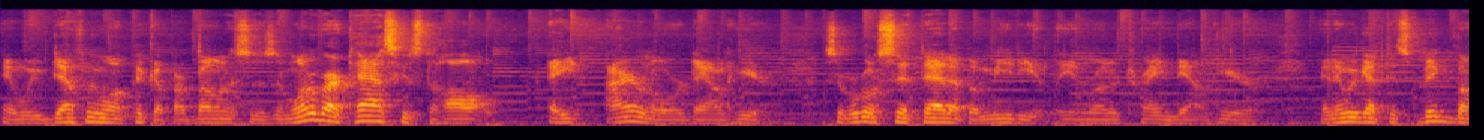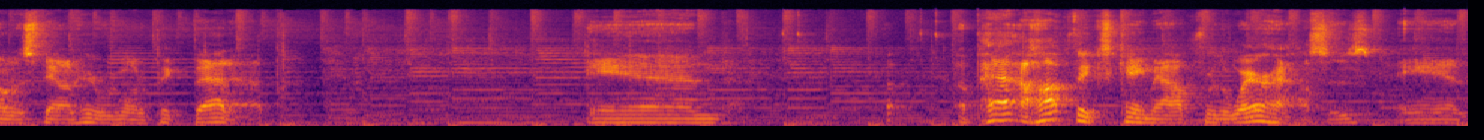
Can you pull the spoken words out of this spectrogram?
and we definitely want to pick up our bonuses. And one of our tasks is to haul eight iron ore down here. So we're going to set that up immediately and run a train down here. And then we got this big bonus down here. We want to pick that up and a, a hot fix came out for the warehouses, and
